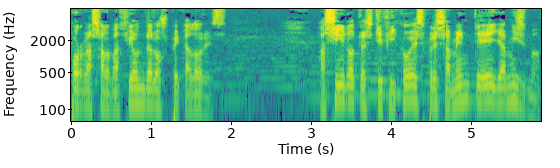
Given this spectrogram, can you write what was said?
por la salvación de los pecadores. Así lo testificó expresamente ella misma.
